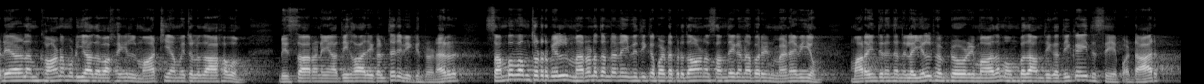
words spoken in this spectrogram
அடையாளம் காண முடியாத வகையில் மாற்றி அமைத்துள்ளதாகவும் விசாரணை அதிகாரிகள் தெரிவிக்கின்றனர். சம்பவம் தொடர்பில் மரண தண்டனை விதிக்கப்பட்ட பிரதான சந்தேக நபரின் மனைவியும் மறைந்திருந்த நிலையில் பிப்ரவரி மாதம் ஒன்பதாம் தேதி கைது செய்யப்பட்டார்.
